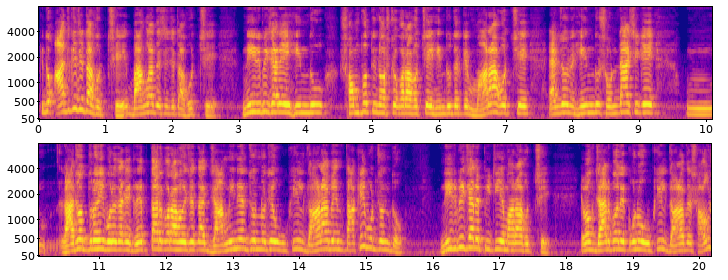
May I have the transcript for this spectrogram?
কিন্তু আজকে যেটা হচ্ছে, বাংলাদেশে যেটা হচ্ছে, নির্বিচারে হিন্দু সম্পত্তি নষ্ট করা হচ্ছে, হিন্দুদেরকে মারা হচ্ছে, একজন হিন্দু সন্ন্যাসীকে রাজদ্রোহী বলে তাকে গ্রেপ্তার করা হয়েছে, তার জামিনের জন্য যে উকিল দাঁড়াবেন তাকে পর্যন্ত নির্বিচারে পিটিয়ে মারা হচ্ছে এবং যার ফলে কোনো উকিল দাঁড়াতে সাহস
